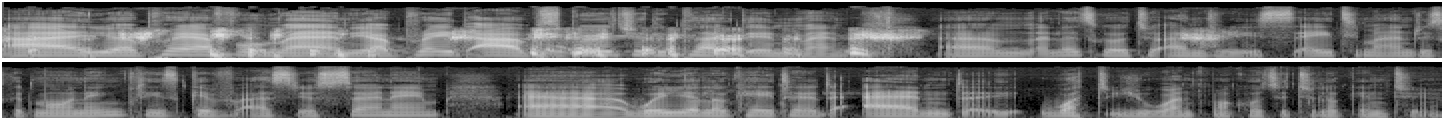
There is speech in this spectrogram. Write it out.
Ah, you're a prayerful man. You're prayed up, spiritually plugged in, man. Um, let's go to Andres. A teamer Andres, good morning. Please give us your surname, uh, where you're located, and uh, what you want Makhosi to look into.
